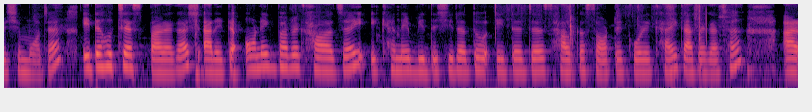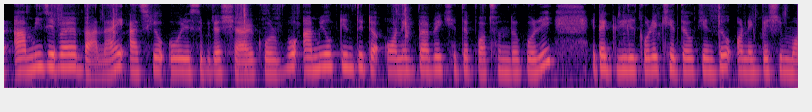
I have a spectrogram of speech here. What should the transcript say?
বেশি মজা। এটা হচ্ছে অ্যাসপারাগাস আর এটা অনেকভাবে খাওয়া যায়। এখানে বিদেশিরা তো এটা জাস্ট হালকা সটে করে খায়, কাঁচা কাঁচা। আর আমি যেভাবে বানাই, আজকে ওই রেসিপিটা শেয়ার করব। আমিও কিন্তু এটা অনেকভাবে খেতে পছন্দ করি। এটা গ্রিল করে খেতেও কিন্তু অনেক বেশি মজা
